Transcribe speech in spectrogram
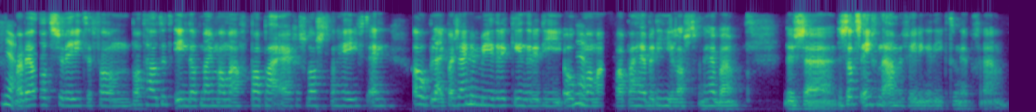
Ja. Maar wel dat ze weten van wat houdt het in dat mijn mama of papa ergens last van heeft. En oh, blijkbaar zijn er meerdere kinderen die ook Ja. een mama of papa hebben die hier last van hebben. Dus, eh, dus dat is een van de aanbevelingen die ik toen heb gedaan.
